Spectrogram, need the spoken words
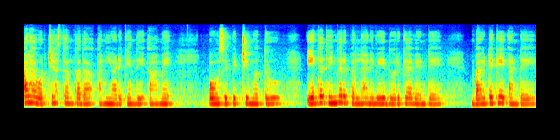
అలా వచ్చేస్తాం కదా అని అడిగింది ఆమె. ఓసి పిచ్చి మొద్దు ఇంత తింగర పిల్లానివి దొరికావేంటే? బయటకి అంటే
